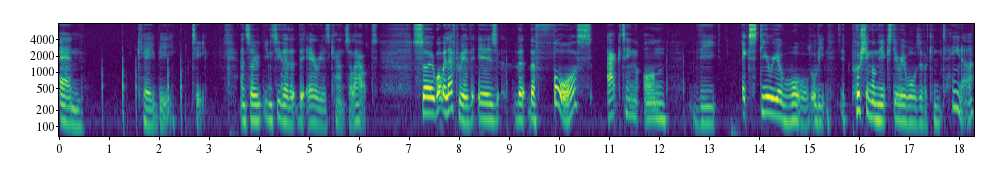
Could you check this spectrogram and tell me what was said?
n kbt. And so you can see there that the areas cancel out. So what we're left with is that the force acting on the exterior walls, or the pushing on the exterior walls of a container,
